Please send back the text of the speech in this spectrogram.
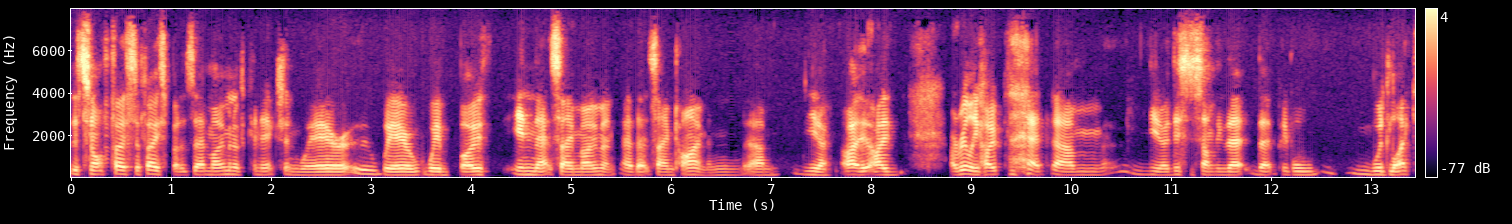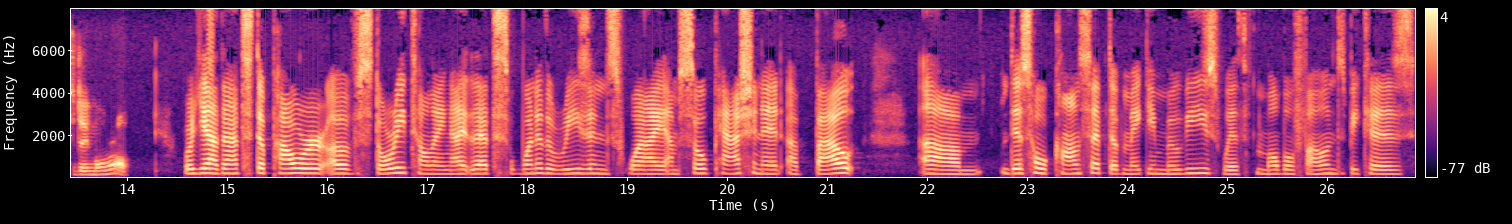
it's not face to face but it's that moment of connection where where we're both in that same moment at that same time. And um, you know, I, I, I really hope that um, you know this is something that that people would like to do more of. Well, yeah, that's the power of storytelling. I, that's one of the reasons why I'm so passionate about um, this whole concept of making movies with mobile phones because.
